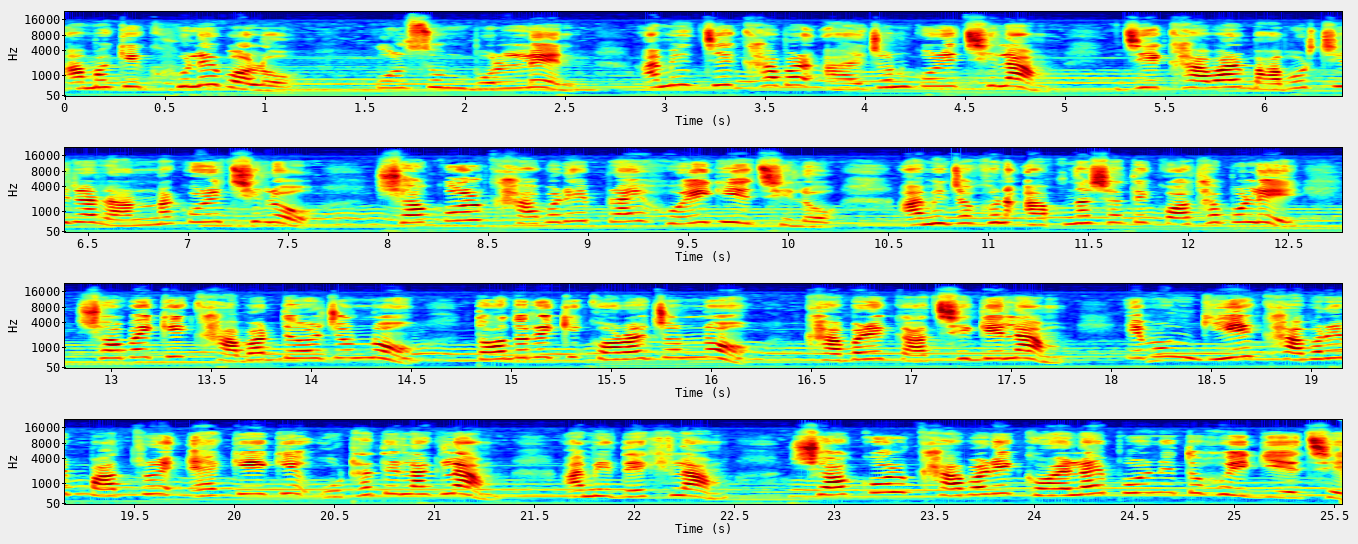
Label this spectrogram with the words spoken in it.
আমাকে খুলে বলো। কুলসুম বললেন, আমি যে খাবার আয়োজন করেছিলাম, যে খাবার বাবরচিরা রান্না করেছিল, সকল খাবারে প্রায় হয়ে গিয়েছিল। আমি যখন আপনার সাথে কথা বলে সবাইকে খাবার দেওয়ার জন্য, তদারকি করার জন্য খাবারের কাছে গেলাম এবং গিয়ে খাবারের পাত্র একে একে উঠাতে লাগলাম, আমি দেখলাম সকল খাবারই কয়লায় পরিণত হয়ে গিয়েছে।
